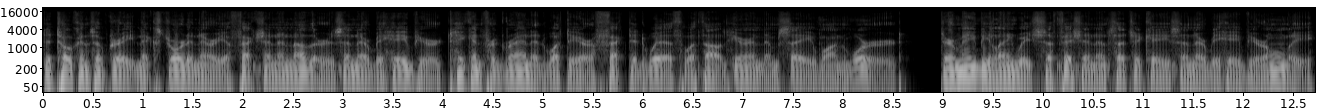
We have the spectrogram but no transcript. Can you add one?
the tokens of great and extraordinary affection in others and their behavior taken for granted what they are affected with without hearing them say one word. There may be language sufficient in such a case in their behavior only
